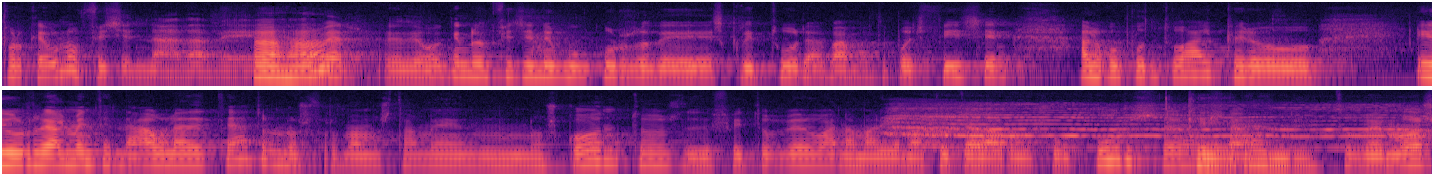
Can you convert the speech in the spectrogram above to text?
porque eu non fixen nada de, Ajá. a ver, eu digo que non fixen ningún curso de escritura, vamos, depois fixen algo puntual, pero Eu realmente na aula de teatro nos formamos tamén nos contos, de feito veo a Ana María Matute a darnos un curso, que o sea, grande. tuvemos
